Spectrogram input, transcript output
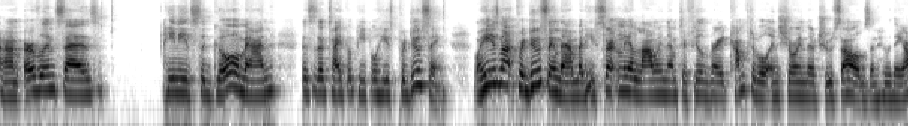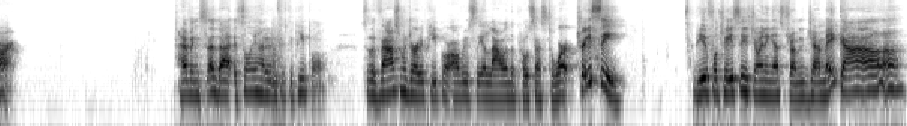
Um, says he needs to go, man. This is the type of people he's producing. Well, he's not producing them, but he's certainly allowing them to feel very comfortable in showing their true selves and who they are. Having said that, it's only 150 people. So the vast majority of people are obviously allowing the process to work. Tracy, beautiful Tracy is joining us from Jamaica.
